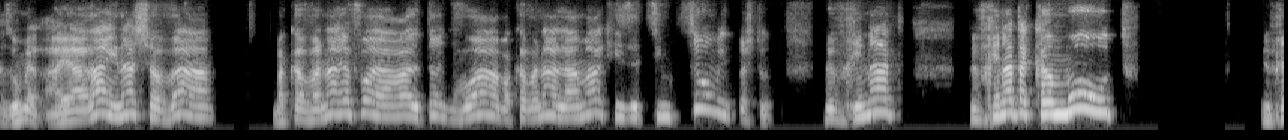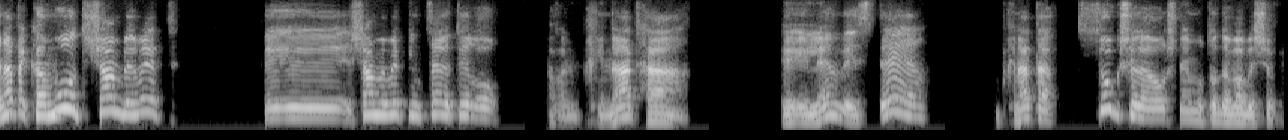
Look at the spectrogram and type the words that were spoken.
אז הוא אומר, ההערה אינה שווה בכוונה, איפה ההערה יותר גבוהה? בכוונה, למה? כי זה צמצום והתפשטות. בבחינת, בבחינת הכמות, מבחינת הכמות, שם באמת, אה, שם באמת נמצא יותר אור. אבל מבחינת ההיעלם והסתר, מבחינת הסוג של האור, שניהם אותו דבר בשווה.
